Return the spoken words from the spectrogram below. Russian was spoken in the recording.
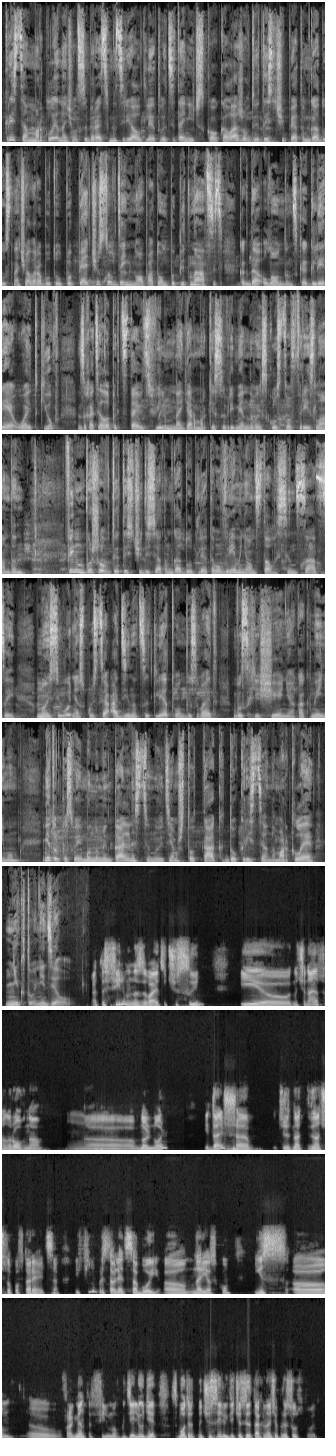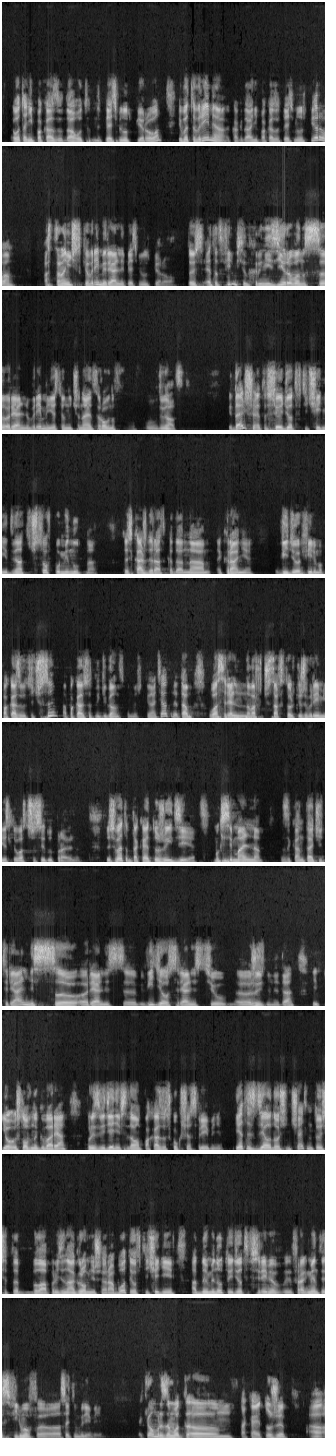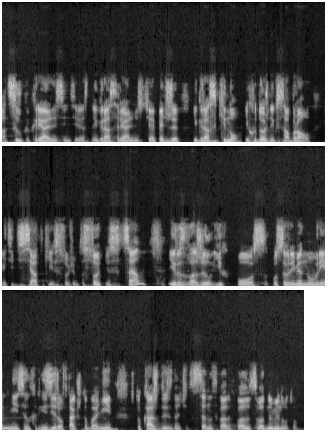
Кристиан Марклей начал собирать материал для этого титанического коллажа в 2005 году. Сначала работал по 5 часов в день, но потом по 15, когда лондонская галерея White Cube захотела представить фильм на ярмарке современного искусства Фриз Лондон. Фильм вышел в 2010 году. Для того времени он стал сенсацией. Но и сегодня, спустя 11 лет, он вызывает восхищение, как минимум. Не только своей монументальностью, но и тем, что так до Кристиана Маркле никто не делал. Этот фильм называется «Часы», и э, начинается он ровно э, в 00, и дальше через 12 часов повторяется. И фильм представляет собой э, нарезку из э, э, фрагментов фильмов, где люди смотрят на часы или где часы так или иначе присутствуют. Вот они показывают, да, вот 5 минут первого. И в это время, когда они показывают 5 минут первого, астрономическое время реально 5 минут первого. То есть этот фильм синхронизирован с реальным временем, если он начинается ровно в 12. И дальше это все идет в течение 12 часов поминутно. То есть каждый раз, когда на экране видеофильма показываются часы, а показываются на гигантском значит, кинотеатре, там у вас реально на ваших часах столько же времени, если у вас часы идут правильно. То есть в этом такая тоже идея. Максимально законтачить реальность с э, реальностью э, видео, с реальностью э, жизненной, да. И, и, условно говоря, произведение всегда вам показывает, сколько сейчас времени. И это сделано очень тщательно, то есть это была проведена огромнейшая работа, и в течение одной минуты идет все время фрагменты из фильмов э, с этим временем. Таким образом, вот э, такая тоже отсылка к реальности интересная, игра с реальностью. Опять же, игра с кино. И художник собрал эти десятки, в общем-то, сотни сцен и разложил их по, по современному времени, синхронизировав так, чтобы они, что каждая, значит, сцена складывается в одну минуту.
